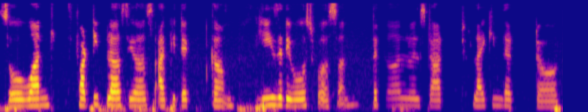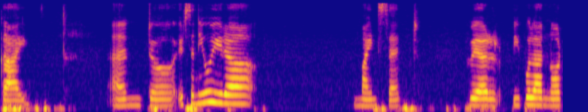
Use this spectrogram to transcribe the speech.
So one 40 plus years architect come. He is a divorced person. The girl will start liking that uh, guy and uh, it's a new era mindset where people are not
